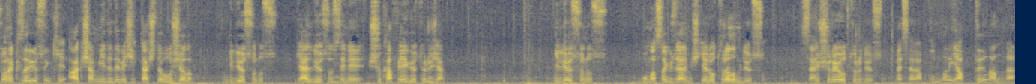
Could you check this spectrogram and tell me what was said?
Sonra kıza diyorsun ki akşam 7'de Beşiktaş'ta buluşalım. Gidiyorsunuz. Gel diyorsun seni şu kafeye götüreceğim. Gidiyorsunuz. Bu masa güzelmiş gel oturalım diyorsun. Sen şuraya otur diyorsun. Mesela bunları yaptığın anda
